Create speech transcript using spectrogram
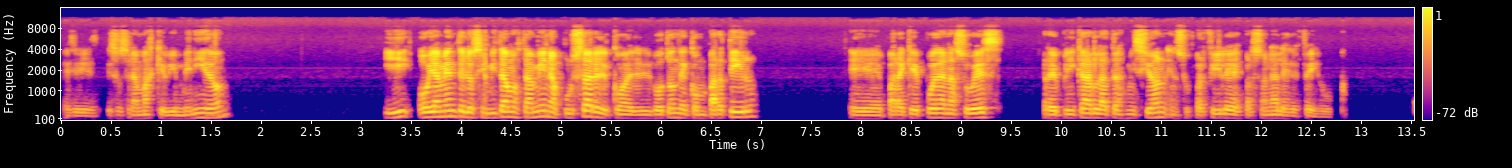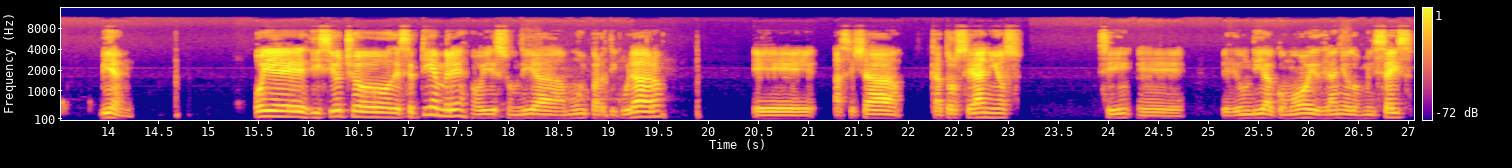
eso será más que bienvenido. Y obviamente los invitamos también a pulsar el, botón de compartir eh, para que puedan a su vez replicar la transmisión en sus perfiles personales de Facebook. Bien, hoy es 18 de septiembre, hoy es un día muy particular. Eh, hace ya 14 años, ¿sí? desde un día como hoy, desde el año 2006,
